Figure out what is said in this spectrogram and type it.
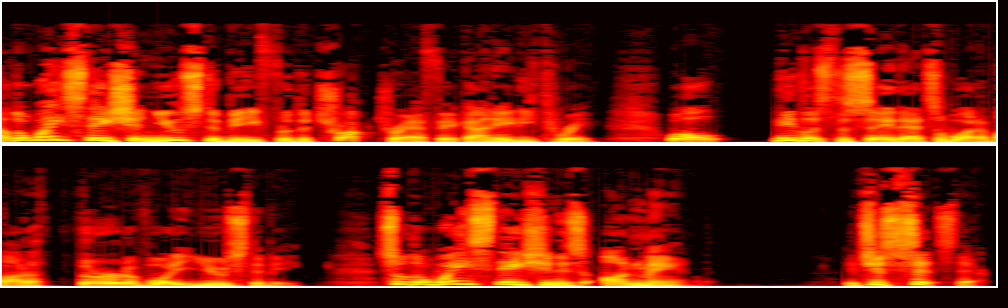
Now, the way station used to be for the truck traffic on 83. Well, needless to say, that's what, about a third of what it used to be. So the way station is unmanned. It just sits there.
